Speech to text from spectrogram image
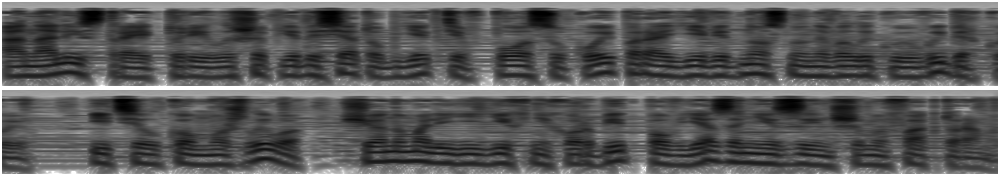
Аналіз траєкторій лише 50 об'єктів поясу Койпера є відносно невеликою вибіркою, і цілком можливо, що аномалії їхніх орбіт пов'язані з іншими факторами.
